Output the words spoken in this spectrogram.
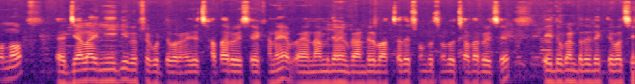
কোনো জেলায় নিয়ে গিয়ে ব্যবসা করতে পারেন। এই যে ছাতা রয়েছে এখানে নামি দামি ব্র্যান্ডের বাচ্চাদের সুন্দর সুন্দর ছাতা রয়েছে। এই দোকানটাতে দেখতে পাচ্ছি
